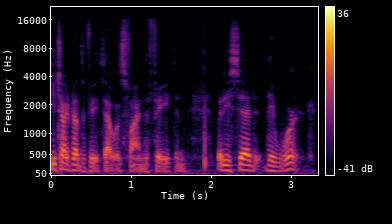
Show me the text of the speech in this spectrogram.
he talked about the faith, that was fine, the faith, and but he said they work.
